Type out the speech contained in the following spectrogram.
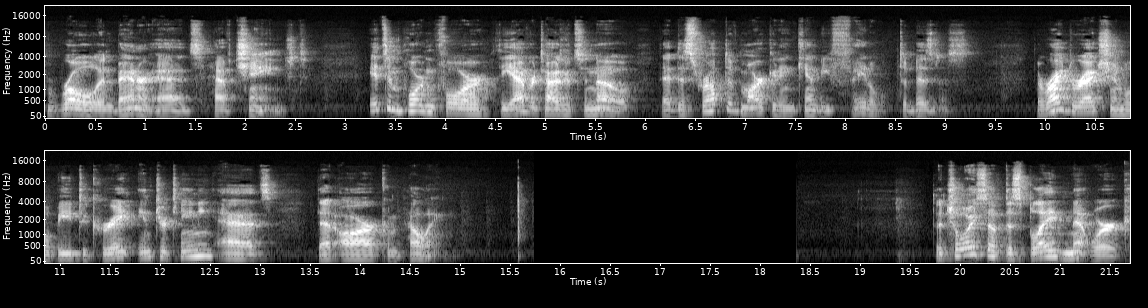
role in banner ads have changed. It's important for the advertiser to know that disruptive marketing can be fatal to business. The right direction will be to create entertaining ads that are compelling. The choice of displayed network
